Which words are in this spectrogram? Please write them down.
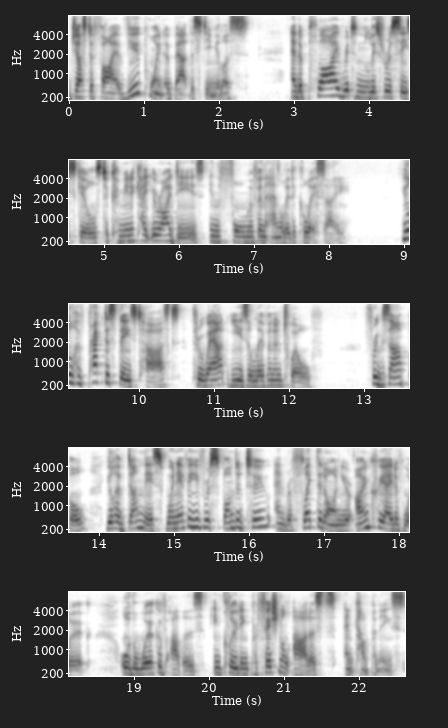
justify a viewpoint about the stimulus, and apply written literacy skills to communicate your ideas in the form of an analytical essay. You'll have practiced these tasks throughout years 11 and 12. For example, you'll have done this whenever you've responded to and reflected on your own creative work or the work of others, including professional artists and companies.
